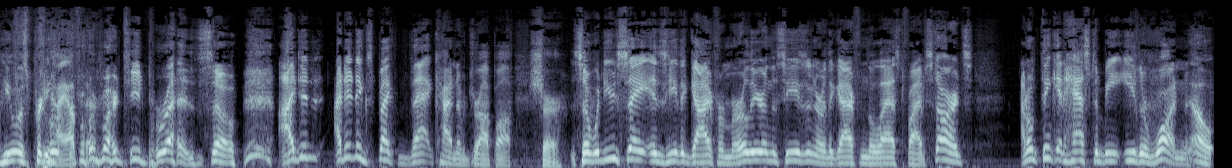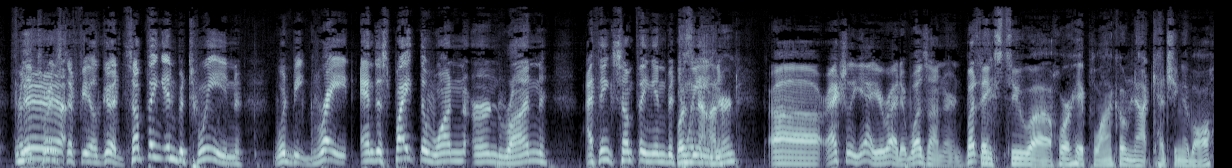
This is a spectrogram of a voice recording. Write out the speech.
He was pretty for, high up for there. Martin Perez. So I didn't, I didn't expect that kind of drop off. Sure. So would you say is he the guy from earlier in the season or the guy from the last five starts? I don't think it has to be either one No. for No, the no, Twins to feel good. Something in between would be great. And despite the one earned run, I think something in between. Wasn't it unearned? Uh, actually, yeah, you're right. It was unearned. But Thanks to uh, Jorge Polanco not catching a ball.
